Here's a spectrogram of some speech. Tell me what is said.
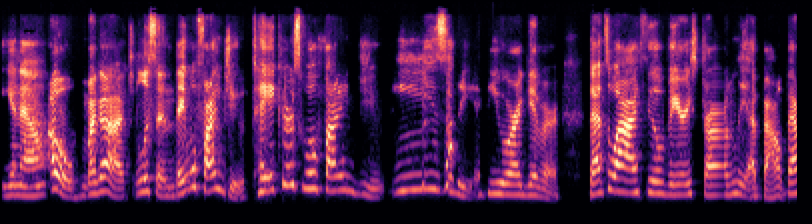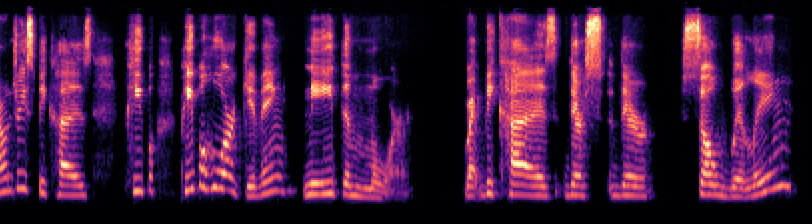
you know. Oh my gosh. Listen, they will find you. Takers will find you easily if you are a giver. That's why I feel very strongly about boundaries because people people who are giving need them more. Right? Because they're they're so willing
